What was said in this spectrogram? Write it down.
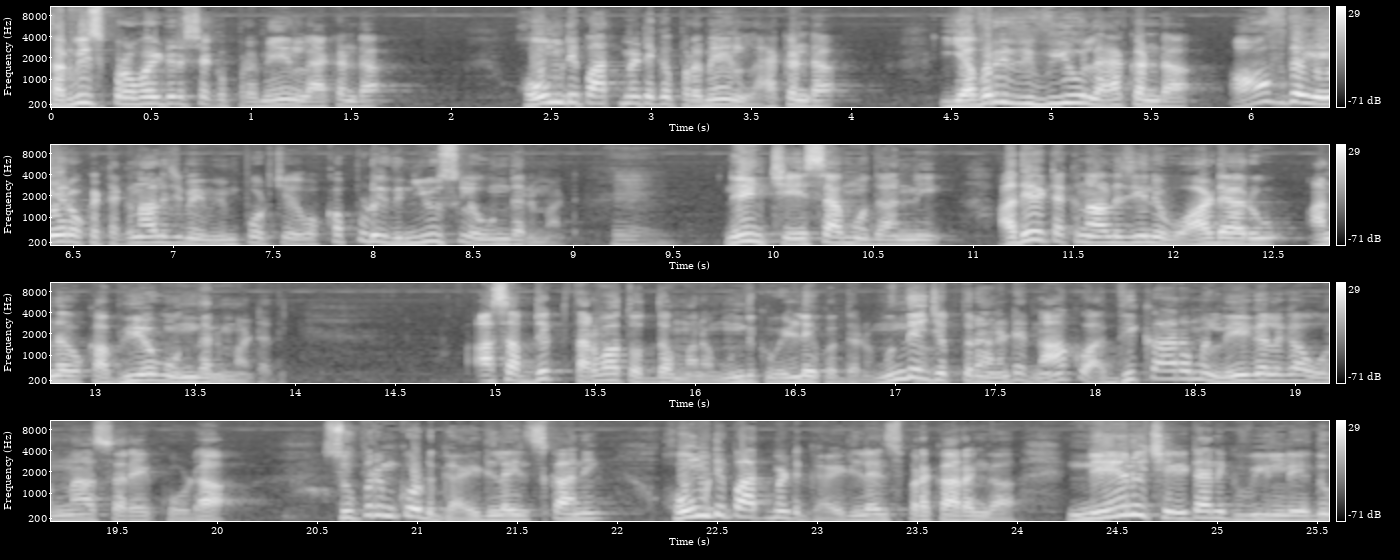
సర్వీస్ ప్రొవైడర్స్ యొక్క ప్రమేయం లేకుండా హోమ్ డిపార్ట్మెంట్ యొక్క ప్రమేయం లేకుండా ఎవరి రివ్యూ లేకుండా ఆఫ్ ద ఎయిర్ ఒక టెక్నాలజీ మేము ఇంపోర్ట్ చే ఒకప్పుడు ఇది న్యూస్లో ఉందన్నమాట. నేను చేశాము దాన్ని అదే టెక్నాలజీని వాడారు అన్న ఒక అభియోగం ఉందన్నమాట అది. ఆ సబ్జెక్ట్ తర్వాత వద్దాం మనం ముందుకు వెళ్ళే కొద్దాం ముందేం చెప్తున్నానంటే నాకు అధికారం లీగల్గా ఉన్నా సరే కూడా సుప్రీంకోర్టు గైడ్ లైన్స్ కానీ హోమ్ డిపార్ట్మెంట్ గైడ్ లైన్స్ ప్రకారంగా నేను చేయడానికి వీల్లేదు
